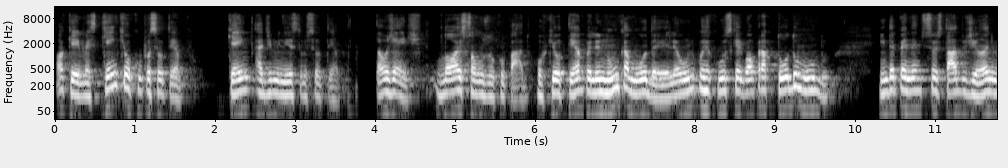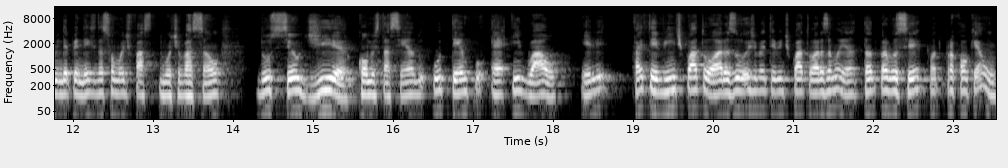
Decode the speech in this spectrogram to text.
Ok, mas quem que ocupa seu tempo? Quem administra o seu tempo? Então, gente, nós somos o culpado, porque o tempo ele nunca muda, ele é o único recurso que é igual para todo mundo. Independente do seu estado de ânimo, independente da sua motivação, do seu dia, como está sendo, o tempo é igual. Ele vai ter 24 horas hoje, vai ter 24 horas amanhã, tanto para você quanto para qualquer um.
